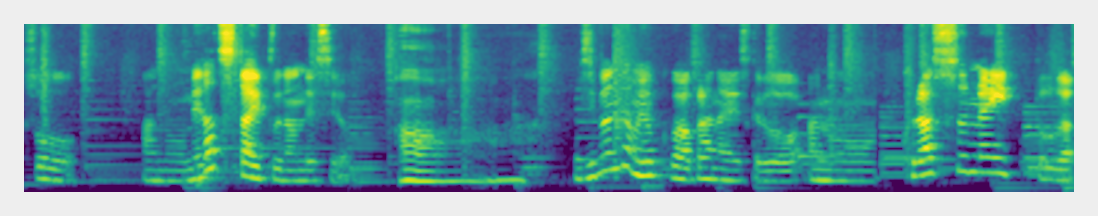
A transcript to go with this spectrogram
そうあの目立つタイプなんですよ。あ自分でもよくわからないですけどあのクラスメイトだ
